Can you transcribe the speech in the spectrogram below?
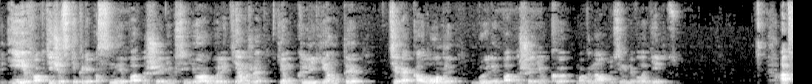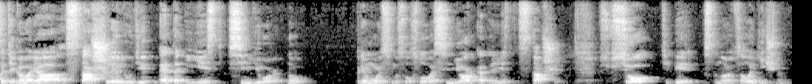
И фактически крепостные по отношению к сеньору были тем же, кем клиенты-колонны были по отношению к магнату, землевладельцу. А, кстати говоря, старшие люди это и есть сеньоры. Ну, прямой смысл слова сеньор это и есть старший. Все теперь становится логичным.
